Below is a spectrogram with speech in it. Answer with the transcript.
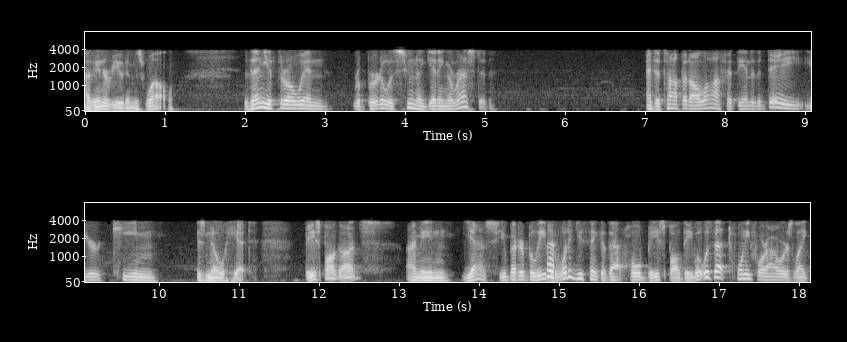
I've interviewed him as well. Then you throw in Roberto Osuna getting arrested. And to top it all off, at the end of the day, your team is no hit. Baseball gods, I mean, yes, you better believe it. What did you think of that whole baseball day? What was that 24 hours like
